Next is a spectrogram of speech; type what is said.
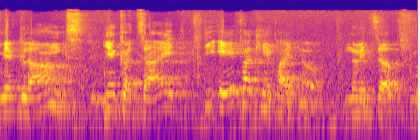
mir gelang's. Hab keine Zeit. Die Eva kommt heute noch. Nur mit Zöpfen.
